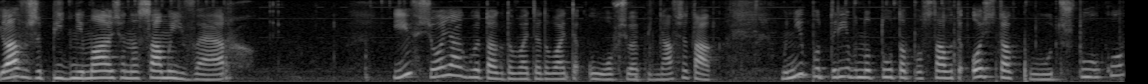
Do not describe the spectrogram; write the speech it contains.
Я вже піднімаюся на самий верх. І все, якби так, давайте, давайте. О, все, я піднявся. Так. Мені потрібно тут поставити ось таку штуку.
